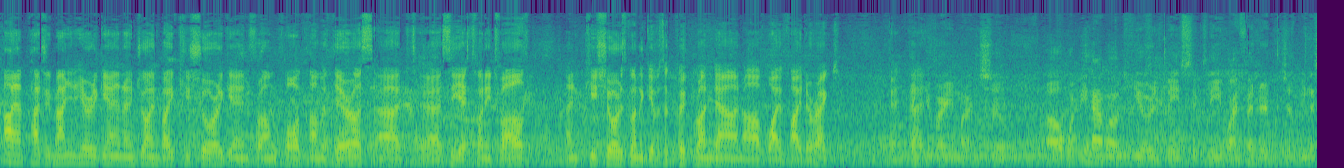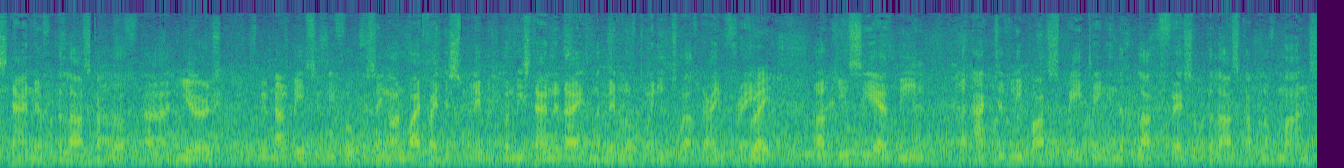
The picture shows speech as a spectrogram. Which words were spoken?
Hi, I'm Patrick Mannion here again. I'm joined by Kishore again from Qualcomm Atheros at uh, CES 2012. And Kishore is going to give us a quick rundown of Wi-Fi Direct. Okay, Thank you very much. So, uh, what we have out here is basically Wi-Fi Direct, which has been a standard for the last couple of uh, years. We're now basically focusing on Wi-Fi display, which is going to be standardized in the middle of 2012 timeframe. Right. Uh, QCA has been uh, actively participating in the Plugfest over the last couple of months.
